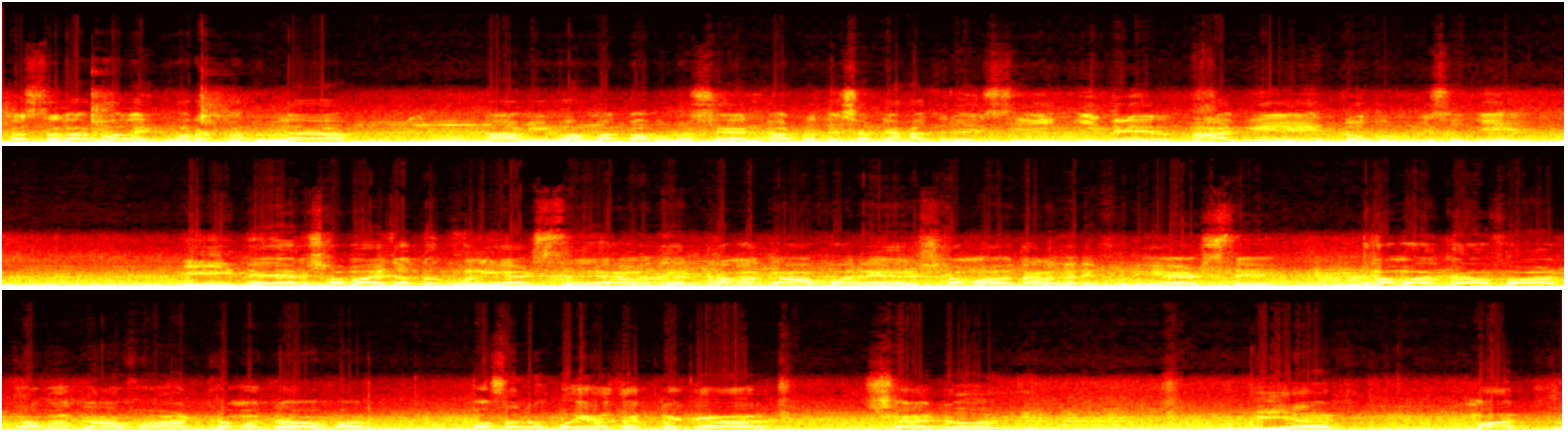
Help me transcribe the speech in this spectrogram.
আসসালামু আলাইকুম রহমতুল্লাহ আমি মোহাম্মদ বাবুল হোসেন, আপনাদের সামনে হাজির হয়েছি ঈদের আগে নতুন কিছু নিয়ে। ঈদের সময় যত ঘনিয়ে আসছে, আমাদের ধামাকা অফারের সময়ও তাড়াতাড়ি ফুরিয়ে আসছে। ধামাকা অফার ধামাকা অফার ধামাকা অফার। পঁচানব্বই হাজার টাকার শ্যাডো বিয়ার মাত্র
